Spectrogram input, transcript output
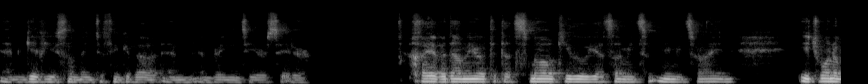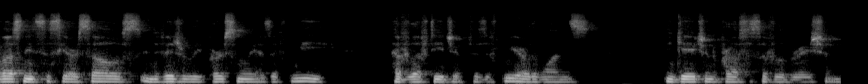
and give you something to think about and, and bring into your Seder each one of us needs to see ourselves individually, personally, as if we have left Egypt, as if we are the ones engaged in a process of liberation.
